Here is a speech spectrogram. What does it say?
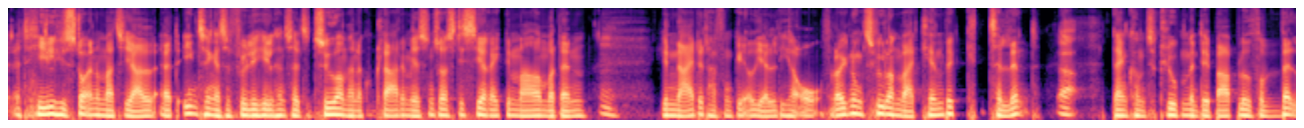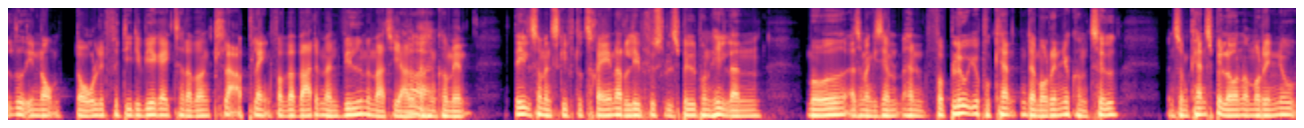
at hele historien om Martial, at en ting er selvfølgelig hele hans attitude, om han har kunne klare det, men jeg synes også, det siger rigtig meget om, hvordan Mm. United har fungeret i alle de her år. For der er ikke nogen tvivl om, at han var et kæmpe talent, Ja. da han kom til klubben, men det er bare blevet forvaltet enormt dårligt, fordi det virker ikke til, at der har været en klar plan for, hvad var det, man ville med Martial, Nej. da han kom ind. Dels så man skiftede træner, der lige pludselig ville spille på en helt anden måde. Altså man kan sige, at han forblev jo på kanten, da Mourinho kom til, men som kantspiller under Mourinho,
